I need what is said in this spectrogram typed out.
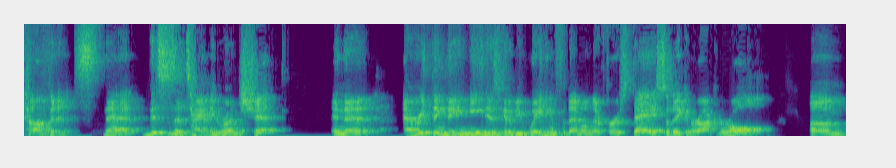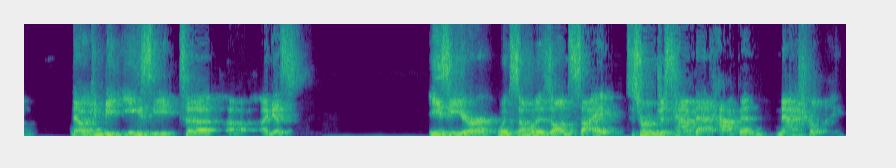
confidence that this is a tightly run ship and that everything they need is going to be waiting for them on their first day so they can rock and roll. Um, now it can be easy to, uh, I guess, easier when someone is on site to sort of just have that happen naturally.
